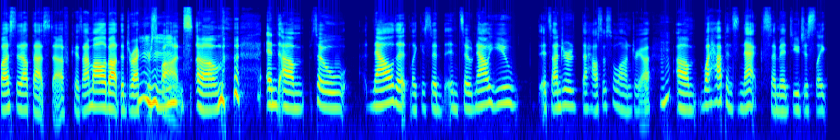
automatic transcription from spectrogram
bust it out that stuff because I'm all about the direct Mhm. response. Um, and um, so now that like I said, and so now you. It's under the House of Solandria. Mhm. Um, what happens next? I mean, do you just like,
